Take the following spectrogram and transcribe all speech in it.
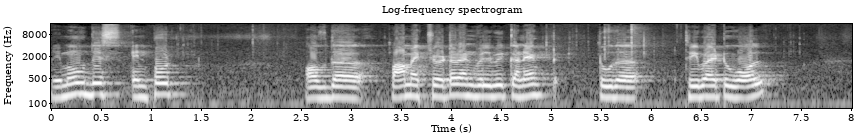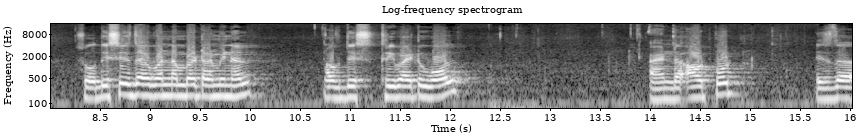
remove this input of the palm actuator and will be connect to the 3 by 2 wall so this is the one number terminal of this 3 by 2 wall and the output is the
